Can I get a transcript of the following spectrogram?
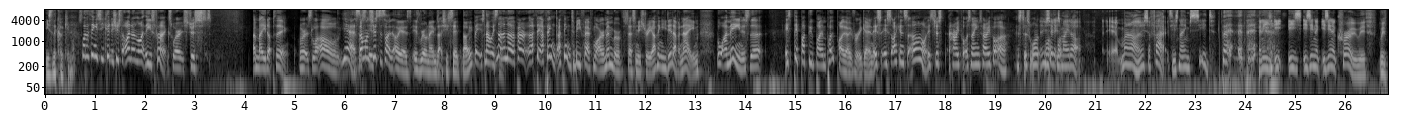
He's the Cookie Monster. Well, the thing is, you could. It's just I don't like these facts where it's just a made-up thing, where it's like, oh, Yeah, this someone's just decided. Oh yeah, his, his real name's actually Sid though. But it's no, it's no, not. no, no. Apparently, I think, I think, I think. To be fair, from what I remember of Sesame Street, I think he did have a name. But what I mean is that it's Pippi, Poopai, and Popeye over again. It's, it's. I can say, oh, it's just Harry Potter's name's Harry Potter. It's just what. Who what- said it's what- made up? Yeah, well, no, it's a fact. His name's Sid, But and he's he, he's he's in a he's in a crew with with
